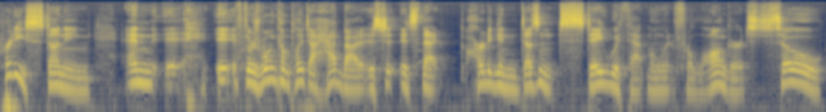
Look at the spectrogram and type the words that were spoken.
pretty stunning. And if there's one complaint I had about it, it's just, it's that Hartigan doesn't stay with that moment for longer. It's so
